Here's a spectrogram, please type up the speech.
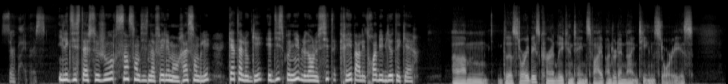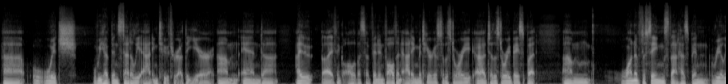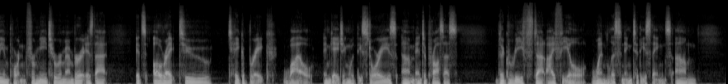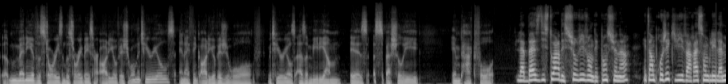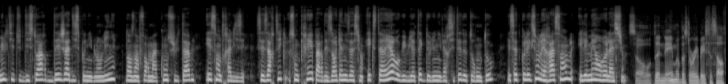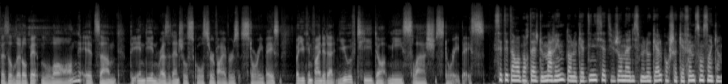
survivors. Il existe à ce jour 519 éléments rassemblés, catalogués et disponibles dans le site créé par les trois bibliothécaires. Um, the story base currently contains 519 stories, uh, which we have been steadily adding to throughout the year. Um, and uh, I, I think all of us have been involved in adding materials to the story uh, to the story base. But um, one of the things that has been really important for me to remember is that it's all right to take a break while engaging with these stories um, and to process the grief that I feel when listening to these things. Um, many of the stories in the story base are audiovisual materials, and I think audiovisual materials as a medium is especially impactful. La base d'histoire des survivants des pensionnats est un projet qui vise à rassembler la multitude d'histoires déjà disponibles en ligne dans un format consultable et centralisé. Ces articles sont créés par des organisations extérieures aux bibliothèques de l'Université de Toronto et cette collection les rassemble et les met en relation. So the name of the story base itself is a little bit long. It's um, the Indian Residential School Survivors Story Base, but you can find it at uoft.me slash storybase. C'était un reportage de Marine dans le cadre d'initiative journalisme local pour Choc FM 105.1.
